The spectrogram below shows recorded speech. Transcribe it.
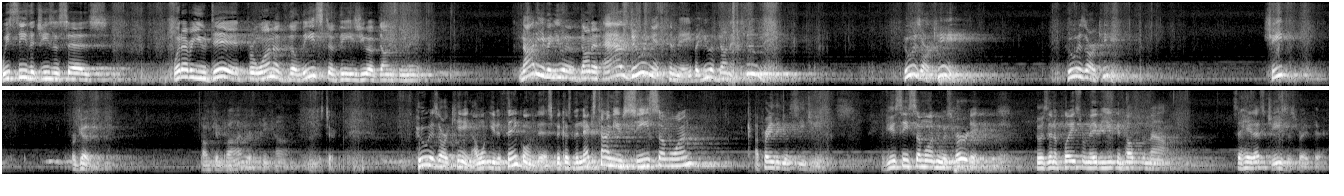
we see that Jesus says, Whatever you did for one of the least of these, you have done to me. Not even you have done it as doing it to me, but you have done it to me. Who is our king? Who is our king? Sheep or goat? Pumpkin pie or pecan? I'm just joking. Who is our king? I want you to think on this because the next time you see someone, I pray that you'll see Jesus. If you see someone who is hurting, who is in a place where maybe you can help them out, say, hey, that's Jesus right there.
